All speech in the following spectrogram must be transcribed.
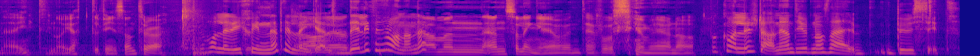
nej, inte något jättepinsamt tror jag. Du håller i skinnet helt Ja, enkelt. jag- Det är lite förvånande. Ja, men än så länge. Jag vet inte, jag får se om jag gör något. På college då? Ni har inte gjort något så här busigt?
